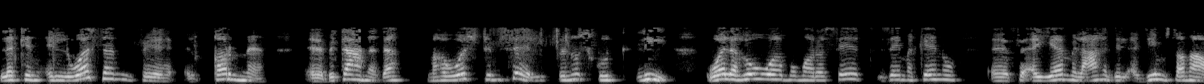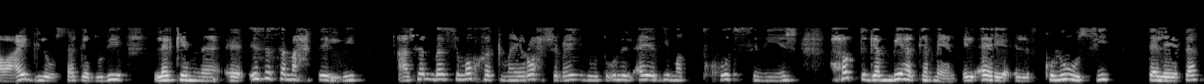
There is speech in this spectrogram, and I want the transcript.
لكن الوثن في القرن بتاعنا ده ما هوش تمثال بنسجد ليه ولا هو ممارسات زي ما كانوا في أيام العهد القديم صنعوا عجل وسجدوا ليه. لكن إذا سمحت لي عشان بس مخك ما يروحش بعيد وتقول الآية دي ما تخصنيش حط جنبيها كمان الآية اللي في كلوسي ثلاثة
